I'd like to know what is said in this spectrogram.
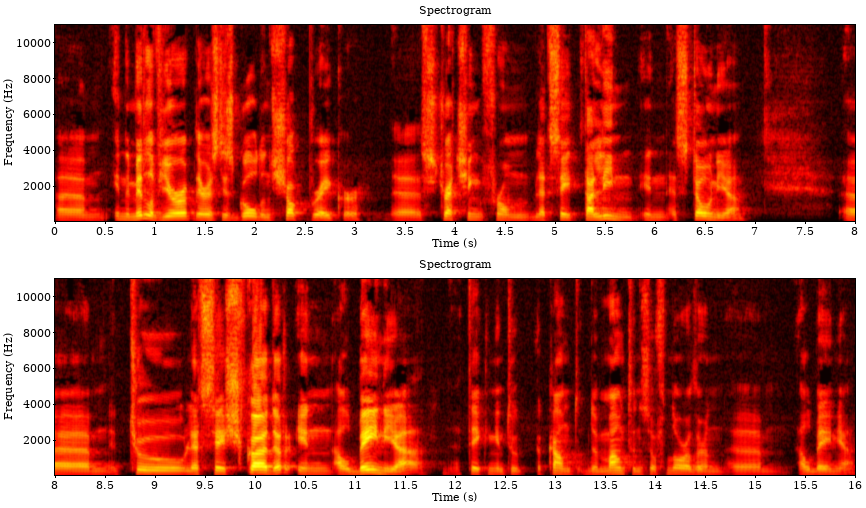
Um, in the middle of Europe, there is this golden shock breaker uh, stretching from, let's say, Tallinn in Estonia um, to, let's say, Shkodër in Albania, taking into account the mountains of northern um, Albania,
